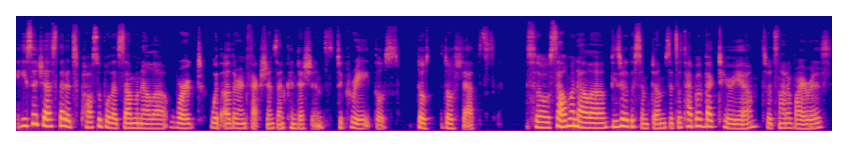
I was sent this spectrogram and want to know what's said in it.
he suggests that it's possible that salmonella worked with other infections and conditions to create those those those deaths. So salmonella, these are the symptoms. It's a type of bacteria, so it's not a virus.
